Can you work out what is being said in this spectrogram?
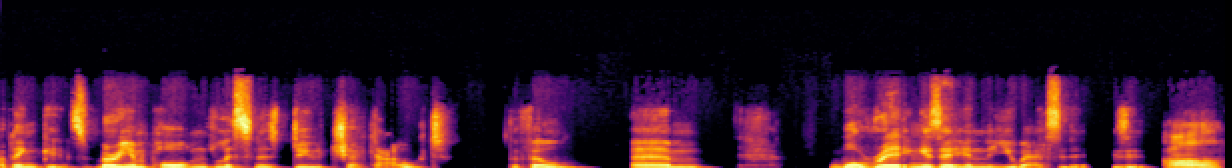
I think it's very important listeners do check out the film. Um, what rating is it in the US? Is it, is it R?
